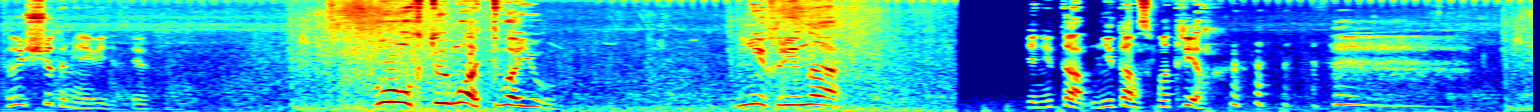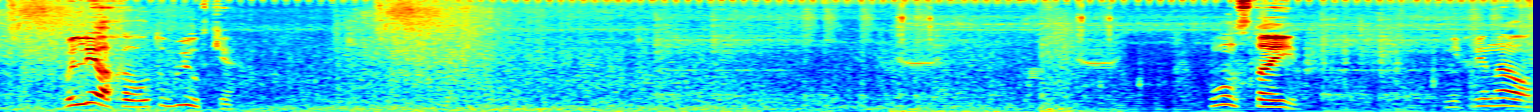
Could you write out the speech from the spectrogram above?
Кто еще-то меня видит? Я... Ух ты, мать твою! Ни хрена! Я не там, не там смотрел. Бляха, вот ублюдки. Вон стоит. Ни хрена он.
